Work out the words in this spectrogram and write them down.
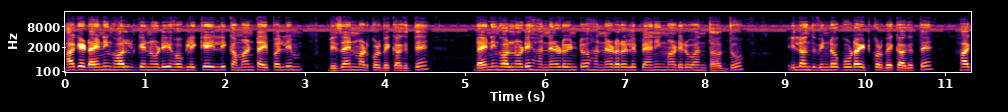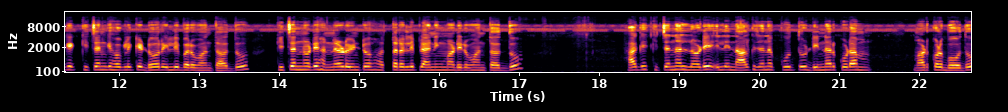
ಹಾಗೆ ಡೈನಿಂಗ್ ಹಾಲ್ಗೆ ನೋಡಿ ಹೋಗಲಿಕ್ಕೆ ಇಲ್ಲಿ ಕಮಾಂಡ್ ಟೈಪಲ್ಲಿ ಡಿಸೈನ್ ಮಾಡ್ಕೊಳ್ಬೇಕಾಗುತ್ತೆ. ಡೈನಿಂಗ್ ಹಾಲ್ ನೋಡಿ ಹನ್ನೆರಡು ಇಂಟು ಹನ್ನೆರಡರಲ್ಲಿ ಪ್ಲ್ಯಾನಿಂಗ್ ಮಾಡಿರುವಂತಹದ್ದು. ಇಲ್ಲೊಂದು ವಿಂಡೋ ಕೂಡ ಇಟ್ಕೊಳ್ಬೇಕಾಗುತ್ತೆ. ಹಾಗೆ ಕಿಚನ್ಗೆ ಹೋಗಲಿಕ್ಕೆ ಡೋರ್ ಇಲ್ಲಿ ಬರುವಂತಹದ್ದು. ಕಿಚನ್ ನೋಡಿ ಹನ್ನೆರಡು ಇಂಟು ಹತ್ತರಲ್ಲಿ ಪ್ಲ್ಯಾನಿಂಗ್ ಮಾಡಿರುವಂಥದ್ದು. ಹಾಗೆ ಕಿಚನಲ್ಲಿ ನೋಡಿ ಇಲ್ಲಿ ನಾಲ್ಕು ಜನ ಕೂತು ಡಿನ್ನರ್ ಕೂಡ ಮಾಡ್ಕೊಳ್ಬೋದು.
